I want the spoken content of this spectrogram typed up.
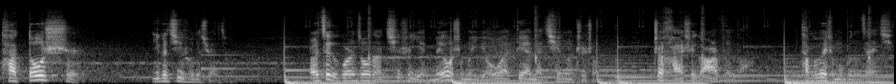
它都是一个技术的选择，而这个过程中呢，其实也没有什么油啊、电啊、氢啊之争，这还是一个二分法。他们为什么不能在一起？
